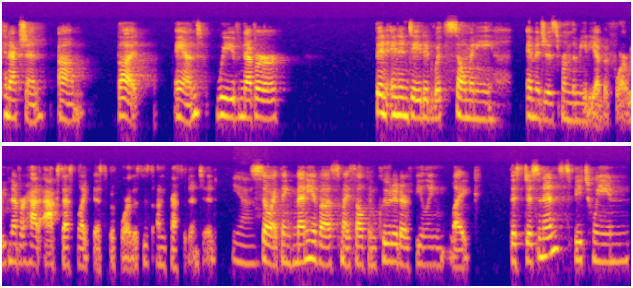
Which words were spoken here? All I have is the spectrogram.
connection. Um, but, and we've never been inundated with so many images from the media before. We've never had access like this before. This is unprecedented. Yeah. So I think many of us, myself included, are feeling like this dissonance between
